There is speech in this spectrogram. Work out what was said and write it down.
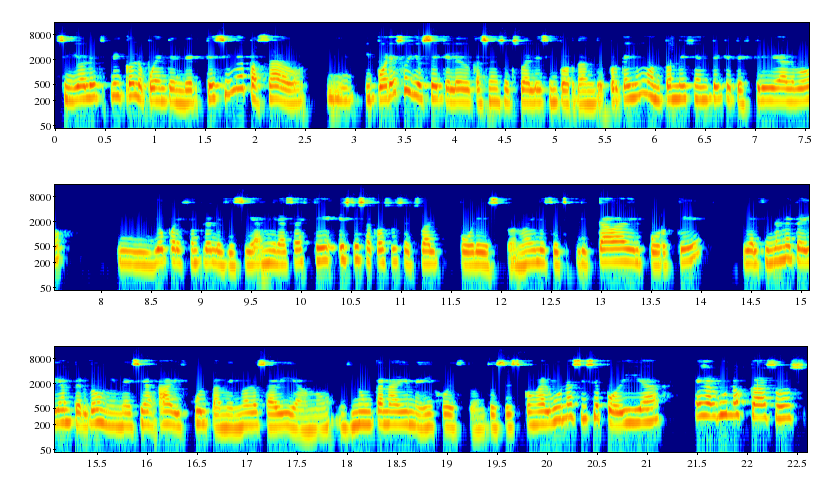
si yo le explico lo puede entender, que sí me ha pasado y, por eso yo sé que la educación sexual es importante, porque hay un montón de gente que te escribe algo y yo, por ejemplo, les decía, mira, ¿sabes qué? Esto es acoso sexual por esto, ¿no? Y les explicaba del por qué y al final me pedían perdón y me decían, ah, discúlpame, no lo sabía, ¿no? Nunca nadie me dijo esto. Entonces, con algunas sí se podía, en algunos casos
